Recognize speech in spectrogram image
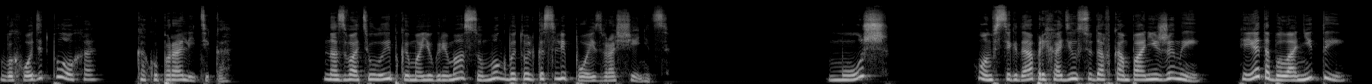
Выходит плохо, как у паралитика. Назвать улыбкой мою гримасу мог бы только слепой извращенец. «Муж? Он всегда приходил сюда в компании жены, и это была не ты!»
